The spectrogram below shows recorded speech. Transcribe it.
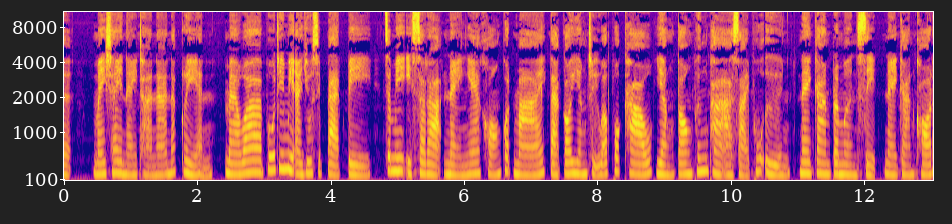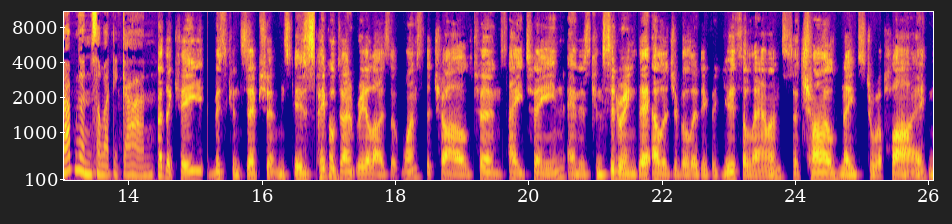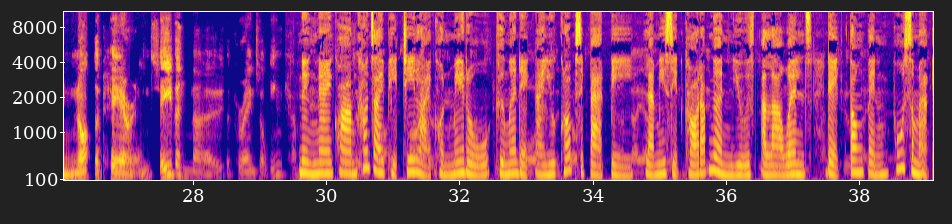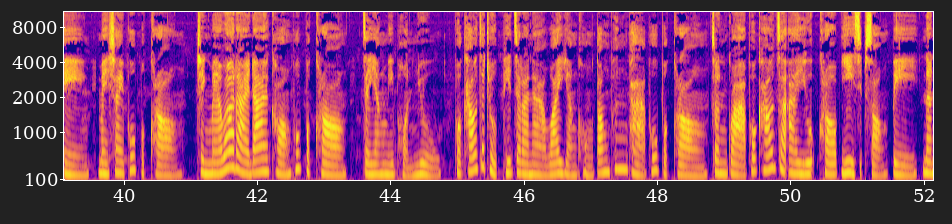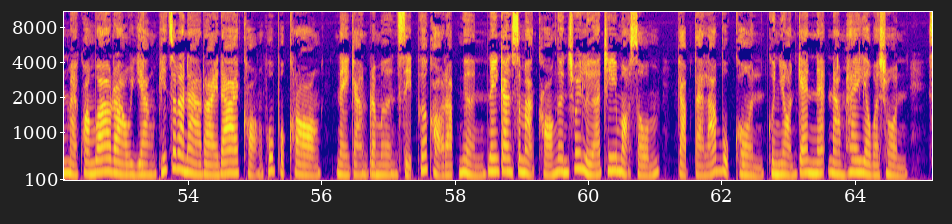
ไม่ใช่ในฐานะนักเรียนแม้ว่าผู้ที่มีอายุ 18 ปี จะมีอิสระในแง่ของกฎหมาย แต่ก็ยังถือว่าพวกเขายังต้องพึ่งพาอาศัยผู้อื่น ในการประเมินสิทธิ์ในการขอรับเงินสวัสดิการ One of the key misconceptions is people don't realize that once the child turns 18 and is considering their eligibility for youth allowance, the child needs to apply, not the parent, even though the parental income หนึ่งในความเข้าใจผิดที่หลายคนไม่รู้คือเมื่อเด็กอายุครบ 18 ปี และมีสิทธิ์ขอรับเงิน Youth Allowance เด็กต้องเป็นผู้สมัครเอง ไม่ใช่ผู้ปกครอง ถึงแม้ว่ารายได้ของผู้ปกครองจะยังมีผลอยู่ พวกเขาจะถูกพิจารณาว่ายังคงต้องพึ่งพาผู้ปกครอง จนกว่าพวกเขาจะอายุครบ 22 ปี นั่นหมายความว่าเรายังพิจารณารายได้ของผู้ปกครอง ในการประเมินสิทธิ์เพื่อขอรับเงิน ในการสมัครขอเงินช่วยเหลือที่เหมาะสม กับแต่ละบุคคล คุณยอนแก้นแนะนำให้เยาวชน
